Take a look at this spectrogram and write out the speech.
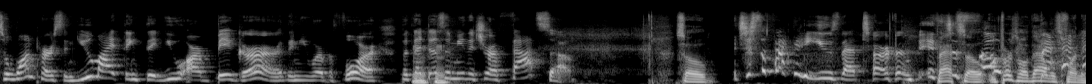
to one person. You might think that you are bigger than you were before, but that mm-hmm. doesn't mean that you're a fatso. So it's just the fact that he used that term. It's fatso. So first of all, that bad. was funny.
